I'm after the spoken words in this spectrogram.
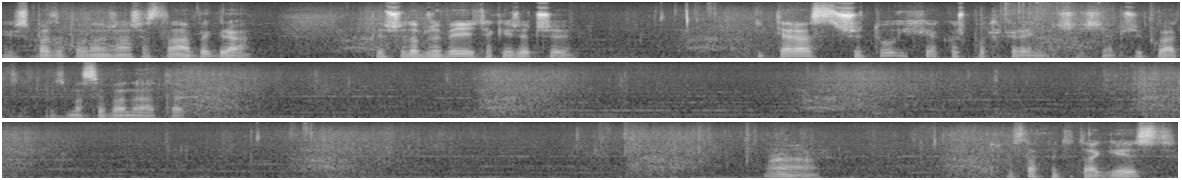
Jest bardzo pewna, że nasza strona wygra. Jeszcze dobrze wiedzieć takie rzeczy. I teraz czy tu ich jakoś podkręcić? Na przykład zmasowany atak. A. Zostawmy to tak jest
